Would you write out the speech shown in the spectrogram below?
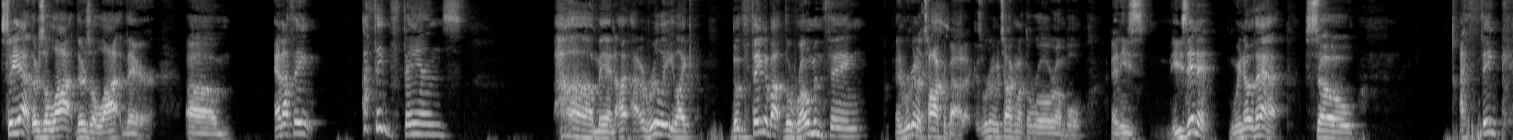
so yeah, there's a lot. There's a lot there, um, and I think I think fans. Ah man, I, I really like the, the thing about the Roman thing, and we're going to Yes. talk about it because we're going to be talking about the Royal Rumble, and he's he's in it. We know that. So I think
